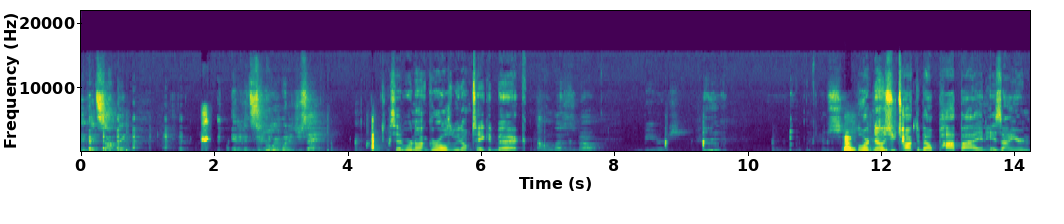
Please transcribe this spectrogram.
if it's something. If it's wait, what did you say? I said we're not girls. We don't take it back. Oh, unless it's about beavers. I'm so Lord knows you talked about Popeye and his iron.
